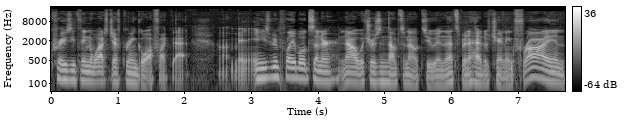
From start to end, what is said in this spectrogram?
crazy thing to watch Jeff Green go off like that. Um, and, and, he's been playable at center now with Tristan Thompson out too, and that's been ahead of Channing Frye and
